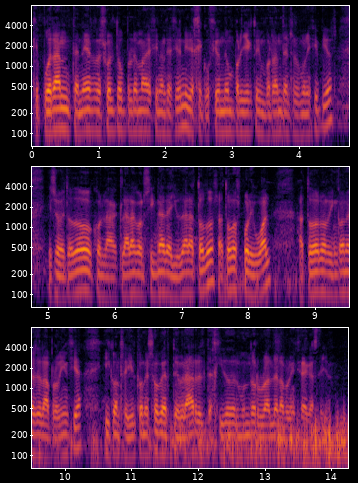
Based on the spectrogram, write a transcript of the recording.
que puedan tener resuelto un problema de financiación y de ejecución de un proyecto importante en sus municipios y sobre todo con la clara consigna de ayudar a todos, a todos por igual, a todos los rincones de la provincia y conseguir con eso vertebrar el tejido del mundo rural de la provincia de Castellón.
